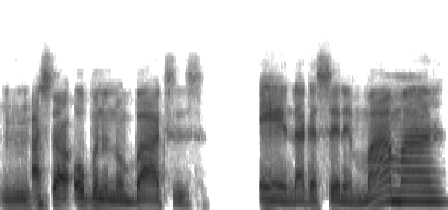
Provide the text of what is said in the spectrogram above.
Mhm. I start opening them boxes, and like I said, in my mind,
